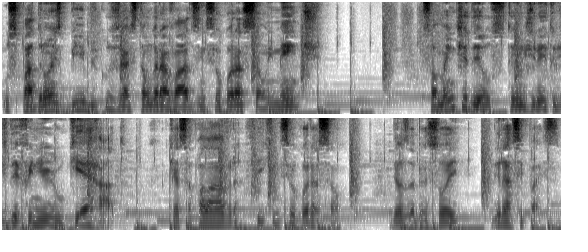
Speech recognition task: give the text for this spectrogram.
Os padrões bíblicos já estão gravados em seu coração e mente Somente Deus tem o direito de definir o que é errado. Que essa palavra fique em seu coração. Deus abençoe, graça e paz.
